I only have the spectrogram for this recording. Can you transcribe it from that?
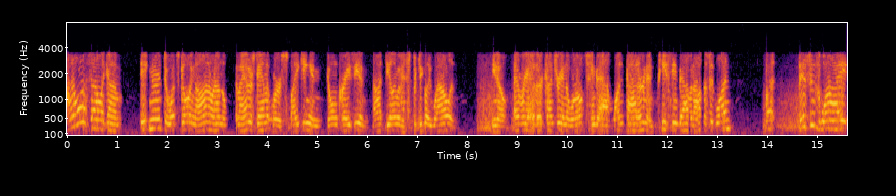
I don't want to sound like I'm ignorant to what's going on around the, and I understand that we're spiking and going crazy and not dealing with this particularly well. And, you know, every other country in the world seem to have one pattern and we seem to have an opposite one. But this is why,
